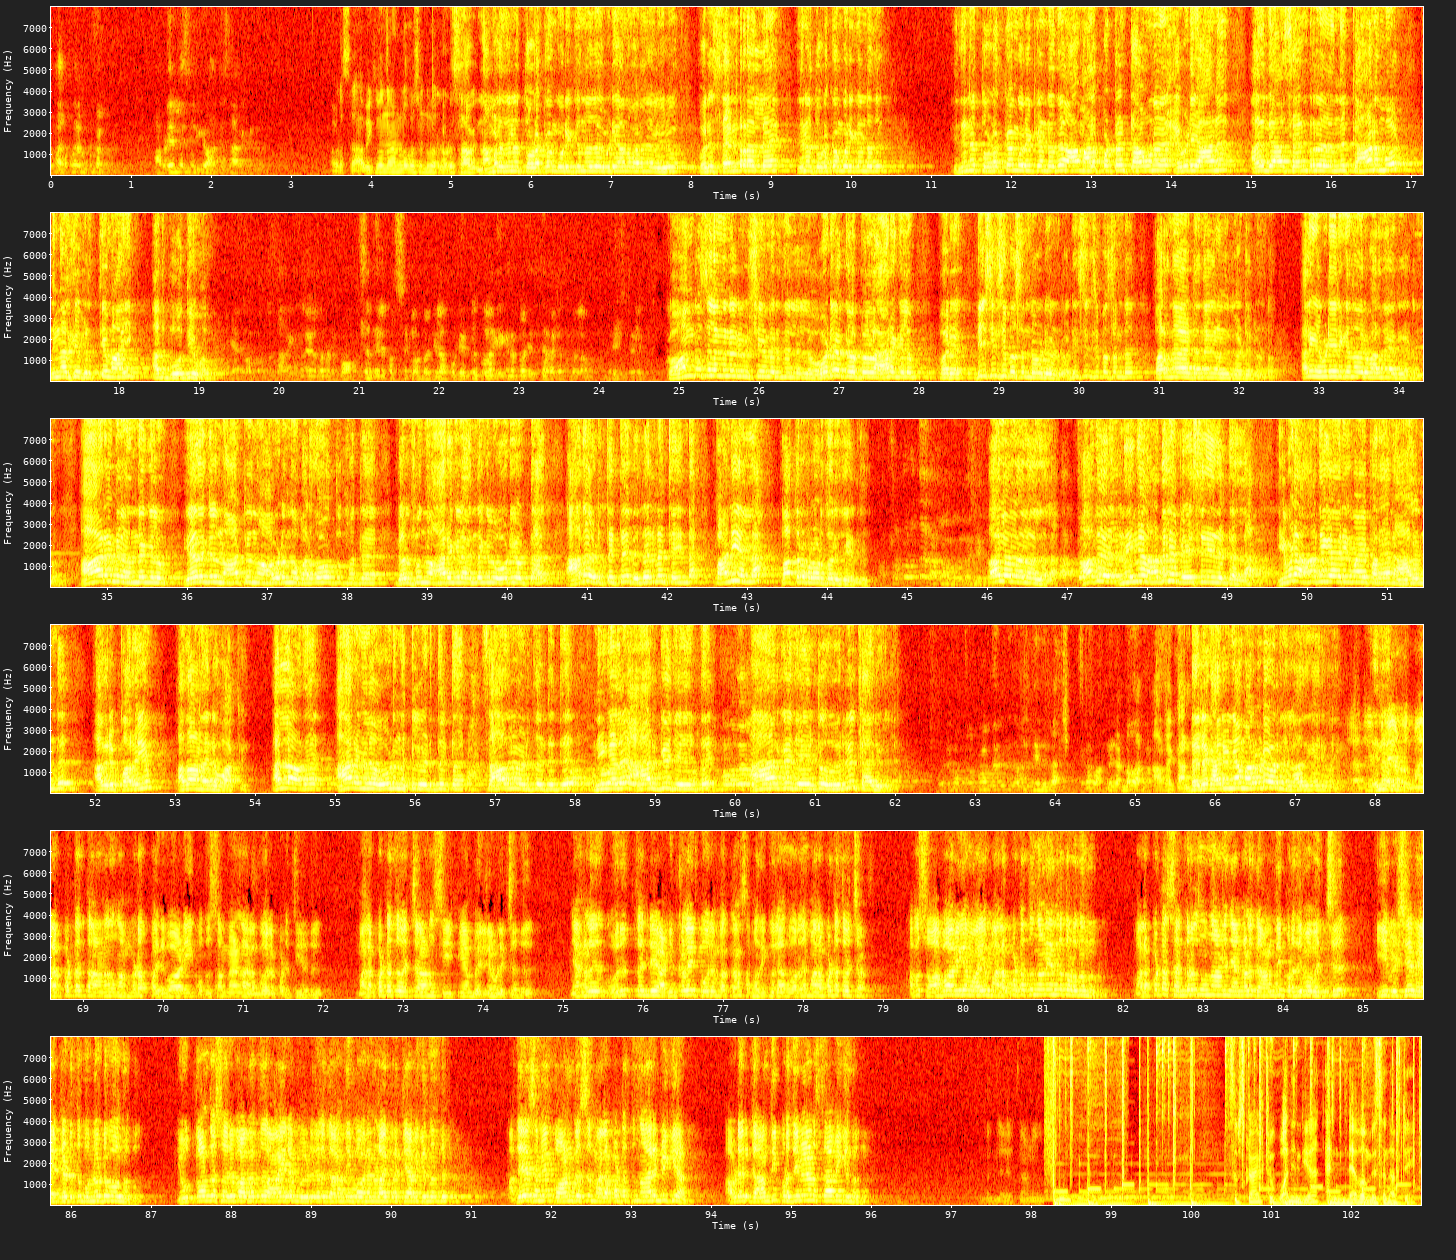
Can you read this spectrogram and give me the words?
തകർന്നു കിടക്കുന്നുണ്ടല്ലോ അവിടെയല്ലേ ശരിക്കും ആദ്യം സ്ഥാപിക്കുന്നത്? അവിടെ സ്ഥാപിക്കുമെന്നാണല്ലോ പ്രസിഡന്റ് പറഞ്ഞത്. നമ്മളിതിന് തുടക്കം കുറിക്കുന്നത് എവിടെയാന്ന് പറഞ്ഞാൽ ഒരു ഒരു സെന്റർ അല്ലേ ഇതിന് തുടക്കം കുറിക്കേണ്ടത്? ഇതിന് തുടക്കം കുറിക്കേണ്ടത് ആ മലപ്പട്ടം ടൗണ് എവിടെയാണ്? അതിന്റെ ആ സെന്ററിൽ നിന്ന് കാണുമ്പോൾ നിങ്ങൾക്ക് കൃത്യമായി അത് ബോധ്യമാവും. കോൺഗ്രസിൽ അങ്ങനെ ഒരു വിഷയം വരുന്നില്ലല്ലോ. ഓഡിയോ ക്ലിപ്പുകൾ ആരെങ്കിലും ഒരു D C C president audio ഉണ്ടോ ഡി സി സി പ്രസിഡന്റ് പറഞ്ഞതായിട്ട് എന്തെങ്കിലും കേട്ടിട്ടുണ്ടോ? അല്ലെങ്കിൽ ഇവിടെ ഇരിക്കുന്നവർ പറഞ്ഞതായിട്ട് കേട്ടിട്ടുണ്ടോ? ആരെങ്കിലും എന്തെങ്കിലും ഏതെങ്കിലും നാട്ടിൽ നിന്നോ അവിടെ നിന്നോ പരതോ മറ്റേ ഗൾഫിൽ നിന്നോ ആരെങ്കിലും എന്തെങ്കിലും ഓഡിയോ ഇട്ടാൽ അത് എടുത്തിട്ട് വിതരണം ചെയ്യേണ്ട പണിയല്ല പത്രപ്രവർത്തകർ ചെയ്യുന്നത്. അല്ല അല്ല അല്ല അല്ല. അത് നിങ്ങൾ അതിൽ ബേസ് ചെയ്തിട്ടല്ല. ഇവിടെ ആധികാരികമായി പറയാൻ ആളുണ്ട്. അവർ പറയും. അതാണ് അതിന്റെ വാക്ക്. അല്ലാതെ ആരെങ്കിലും ഓടുന്നെങ്കിലും എടുത്തിട്ട് സാധനം എടുത്തിട്ടിട്ട് നിങ്ങൾ ആർഗ്യൂ ചെയ്തിട്ട് ആർഗ്യൂ ചെയ്തിട്ട് ഒരു കാര്യമില്ല അത് കണ്ടൊരു കാര്യം ഞാൻ മറുപടി പറഞ്ഞല്ലോ ആധികാരികമായി. മലപ്പട്ടത്താണ് നമ്മുടെ പരിപാടി പൊതുസമ്മേളനം അലങ്കോലപ്പെടുത്തിയത്. മലപ്പട്ടത്ത് വെച്ചാണ് സി പി എം വെല്ലുവിളിച്ചത്. ഞങ്ങൾ ഒരുത്തന്റെ അടുക്കളയിൽ പോലും വെക്കാൻ സമ്മതിക്കില്ല എന്ന് പറഞ്ഞാൽ മലപ്പട്ടത്ത് വെച്ചാണ്. അപ്പൊ സ്വാഭാവികമായും മലപ്പട്ടത്തു നിന്നാണ് ഞങ്ങൾ തുടങ്ങുന്നത്. മലപ്പട്ട സെന്ററിൽ നിന്നാണ് ഞങ്ങൾ ഗാന്ധി പ്രതിമ വെച്ച് ഈ വിഷയം ഏറ്റെടുത്ത് മുന്നോട്ട് പോകുന്നത്. യൂത്ത് കോൺഗ്രസ് ഒരു ഭാഗത്ത് ആയിരം വീടുകൾ ഗാന്ധി ഭവനങ്ങളായി പ്രഖ്യാപിക്കുന്നുണ്ട്. അതേസമയം കോൺഗ്രസ് മലപ്പട്ടത്ത് നിന്ന് ആരംഭിക്കുകയാണ് അവിടെ ഒരു ഗാന്ധി പ്രതിമയാണ് സ്ഥാപിക്കുന്നത് Subscribe to One India and never miss an update.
